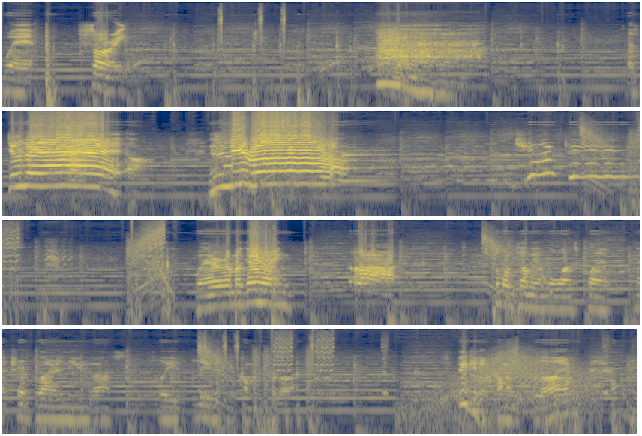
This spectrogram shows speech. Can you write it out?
Where, Sorry. Let's do that! Oh. Leroy! Jenkins! Where am I going? Ah! Someone tell me I'm the worst player, Metroid player in the universe. Please leave it in the comments below. Speaking of comments below, I haven't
